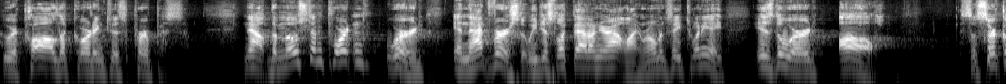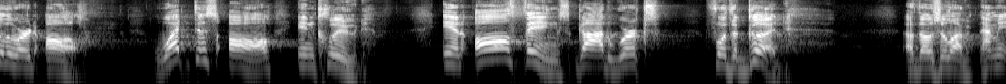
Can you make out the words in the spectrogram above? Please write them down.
who are called according to his purpose. Now, the most important word in that verse that we just looked at on your outline, Romans 8 28, is the word all. So circle the word all. What does all include? In all things, God works for the good of those who love him. That, mean,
